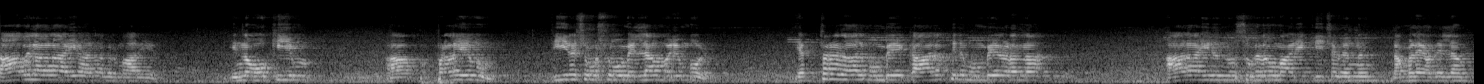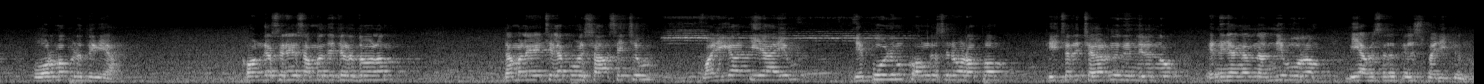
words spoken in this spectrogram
കാവലാളായാണ് അവർ മാറിയത്. ഇന്ന് ഓക്കിയും പ്രളയവും തീരശോഷണവും എല്ലാം വരുമ്പോൾ എത്ര നാൾ മുമ്പേ കാലത്തിന് മുമ്പേ നടന്ന ആളായിരുന്നു സുഗതകുമാരി ടീച്ചർ എന്ന് നമ്മളെ അതെല്ലാം ഓർമ്മപ്പെടുത്തുകയാണ്. കോൺഗ്രസിനെ സംബന്ധിച്ചിടത്തോളം നമ്മളെ ചിലപ്പോൾ ശാസിച്ചും വഴികാട്ടിയായും എപ്പോഴും കോൺഗ്രസിനോടൊപ്പം ടീച്ചർ ചേർന്ന് നിന്നിരുന്നു എന്ന് ഞങ്ങൾ നന്ദിപൂർവം ഈ അവസരത്തിൽ സ്മരിക്കുന്നു.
